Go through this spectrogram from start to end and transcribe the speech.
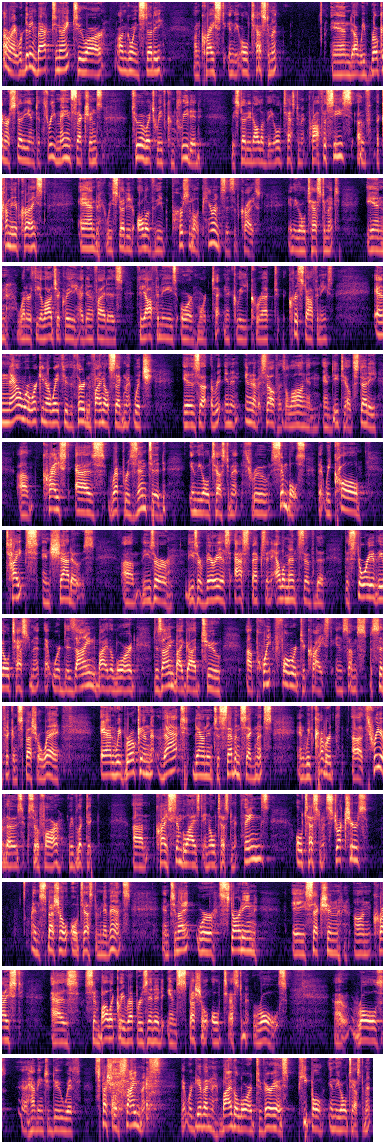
All right, we're getting back tonight to our ongoing study on Christ in the Old Testament. And uh, we've broken our study into three main sections, two of which we've completed. We studied all of the Old Testament prophecies of the coming of Christ, and we studied all of the personal appearances of Christ in the Old Testament in what are theologically identified as theophanies or more technically correct Christophanies. And now we're working our way through the third and final segment, which is uh, in, in and of itself is a long and, and detailed study. Um, Christ as represented in the Old Testament through symbols that we call types and shadows. Um, these are these are various aspects and elements of the the story of the Old Testament that were designed by the Lord, designed by God to uh, point forward to Christ in some specific and special way. And we've broken that down into seven segments, and we've covered uh, three of those so far. We've looked at um, Christ symbolized in Old Testament things, Old Testament structures, and special Old Testament events. And tonight we're starting a section on Christ as symbolically represented in special Old Testament roles. Uh, roles uh, having to do with special assignments that were given by the Lord to various people in the Old Testament.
